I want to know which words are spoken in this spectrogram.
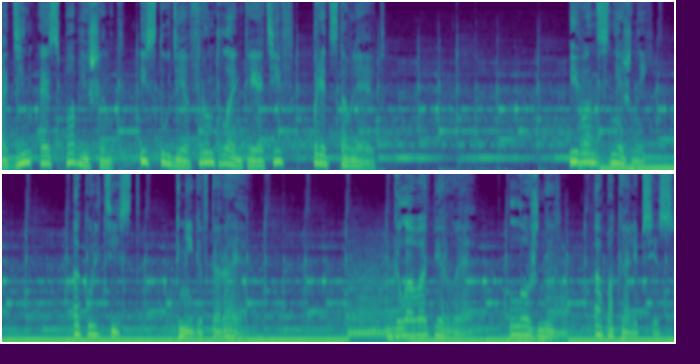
1С Паблишинг и студия Frontline Креатив представляют. Иван Снежный. Оккультист. Книга вторая. Глава первая. Ложный апокалипсис.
